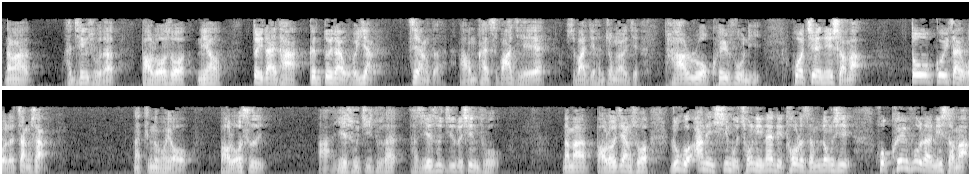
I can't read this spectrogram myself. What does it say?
那么很清楚的，保罗说你要对待他，跟对待我一样这样的啊。我们看十八节，十八节很重要的一节，他若亏负你或欠你什么，都归在我的账上。那听众朋友，保罗是啊，耶稣基督，他他是耶稣基督的信徒。那么保罗这样说：如果阿里西姆从你那里偷了什么东西，或亏负了你什么，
